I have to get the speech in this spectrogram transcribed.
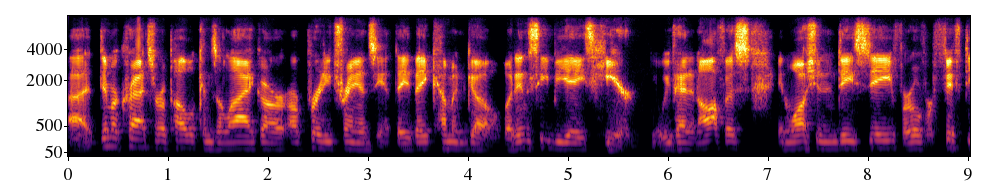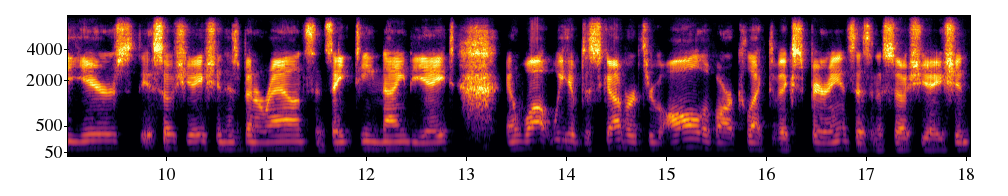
uh, Democrats and Republicans alike are, are pretty transient. They, they come and go, but NCBA's here. We've had an office in Washington, D.C. for over 50 years. The association has been around since 1898. And what we have discovered through all of our collective experience as an association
